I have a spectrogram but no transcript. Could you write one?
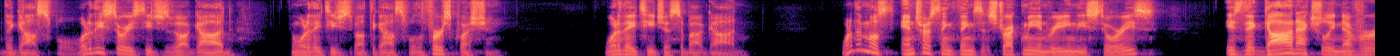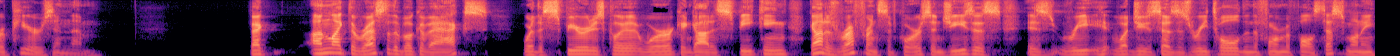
the gospel? What do these stories teach us about God? And what do they teach us about the gospel? The first question what do they teach us about God? One of the most interesting things that struck me in reading these stories is that God actually never appears in them. In fact, unlike the rest of the book of Acts, where the Spirit is clearly at work and God is speaking. God is referenced, of course, and Jesus is re, what Jesus says is retold in the form of Paul's testimony.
